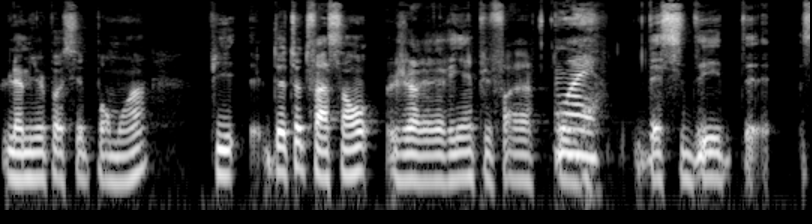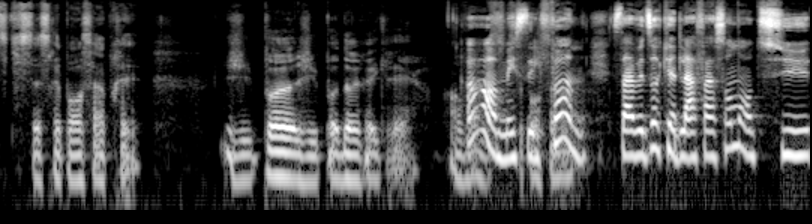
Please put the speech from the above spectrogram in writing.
le mieux possible pour moi. Puis de toute façon, j'aurais rien pu faire pour Ouais. décider de ce qui se serait passé après. J'ai pas, j'ai pas de regrets. Ah, mais c'est le fun. Ça veut dire que de la façon dont tu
